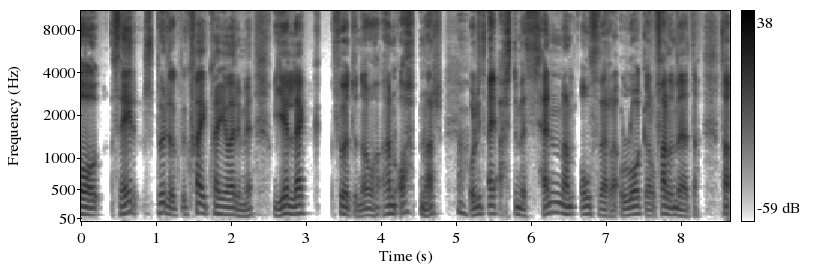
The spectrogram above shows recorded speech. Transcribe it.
og þeir spurðu hvað, hvað ég væri með. Og ég legg fötuna og hann opnar og lít, æ, ertu með þennan óþverra? og lokar og farðu með þetta. Þá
